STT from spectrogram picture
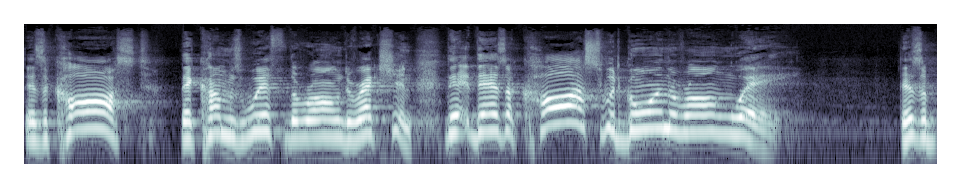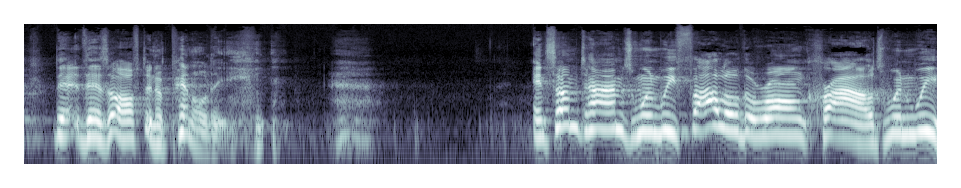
There's a cost that comes with the wrong direction. There's a cost with going the wrong way. There's, a, there's often a penalty. And sometimes when we follow the wrong crowds, when we,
